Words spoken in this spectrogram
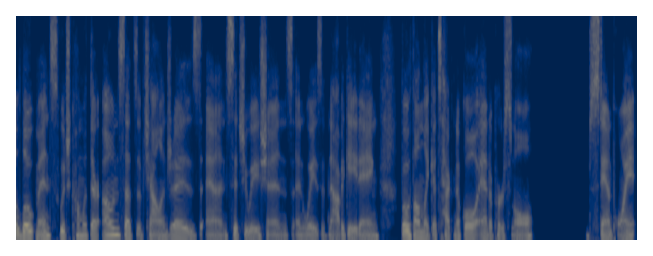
elopements which come with their own sets of challenges and situations and ways of navigating both on like a technical and a personal standpoint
